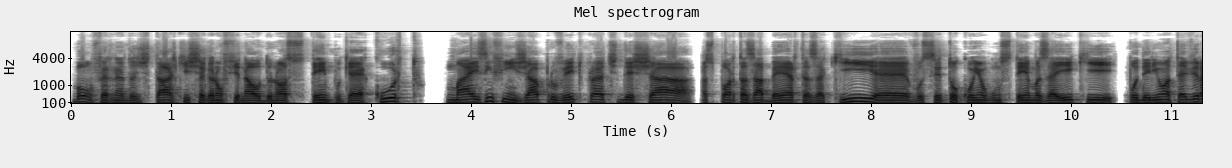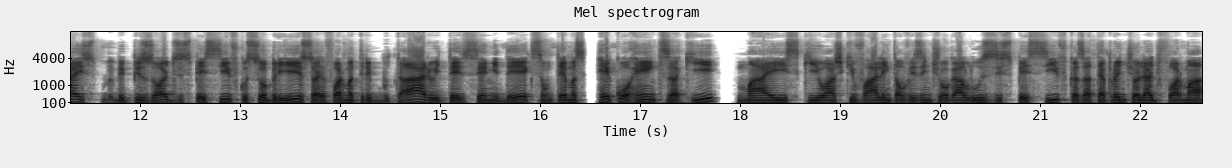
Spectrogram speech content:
Bom, Fernando, a gente está aqui chegando ao final do nosso tempo, que é curto. Mas, enfim, já aproveito para te deixar as portas abertas aqui. É, você tocou em alguns temas aí que poderiam até virar episódios específicos sobre isso, a reforma tributária, o ITCMD, que são temas recorrentes aqui mas que eu acho que valem talvez a gente jogar luzes específicas até para a gente olhar de forma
